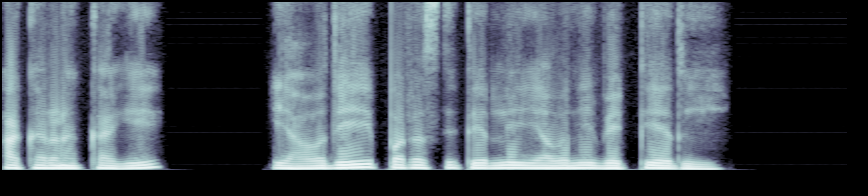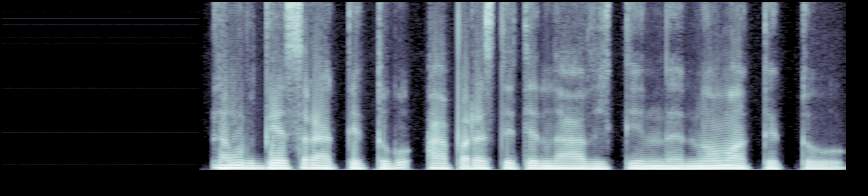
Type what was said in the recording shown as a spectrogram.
ಆ ಕಾರಣಕ್ಕಾಗಿ ಯಾವುದೇ ಪರಿಸ್ಥಿತಿಯಲ್ಲಿ ಯಾವುದೇ ವ್ಯಕ್ತಿ ಇರಲಿ ನಮ್ಗೆ ಬೇಸರ ಆಗ್ತಿತ್ತು, ಆ ಪರಿಸ್ಥಿತಿಯಿಂದ ಆ ವ್ಯಕ್ತಿಯಿಂದ ನೋವಾಗ್ತಿತ್ತು,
